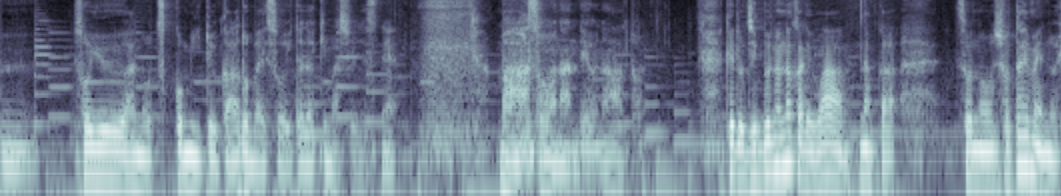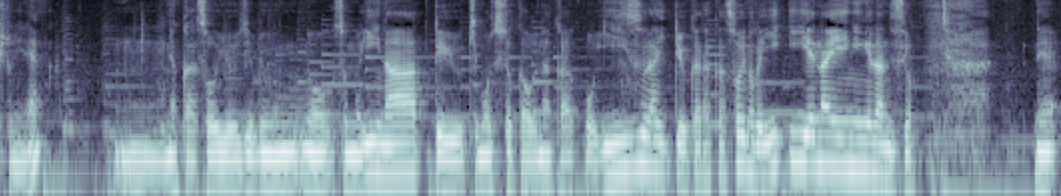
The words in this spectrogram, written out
うん、そういうあのツッコミというかアドバイスをいただきましてですねまあそうなんだよなと。けど自分の中ではなんかその初対面の人にねうんなんかそういう自分のそのいいなっていう気持ちとかをなんかこう言いづらいっていうかなんかそういうのが言えない人間なんですよ。ね。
